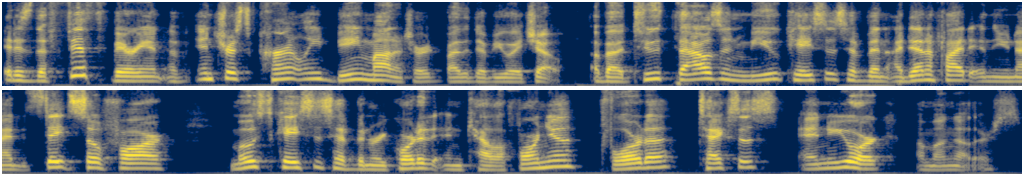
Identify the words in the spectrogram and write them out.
It is the fifth variant of interest currently being monitored by the WHO. About 2,000 Mu cases have been identified in the United States so far. Most cases have been recorded in California, Florida, Texas, and New York, among others.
